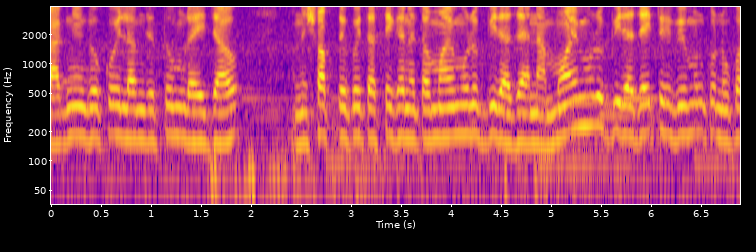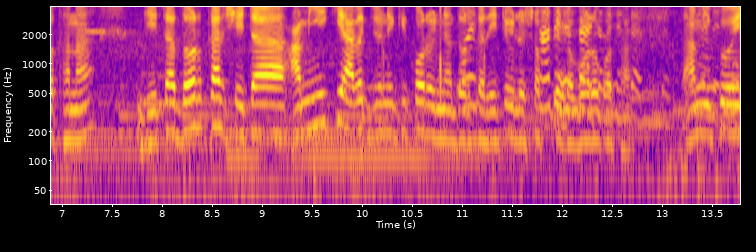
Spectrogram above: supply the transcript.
ভাগ্নিকে কইলাম যে তোমরাই যাও। মানে সপ্তাহে কইতাছি, এখানে তো ময় মুরব্বীরা যায় না। ময় মুরব্বীরা যাইতে হইবে এমন কোনো কথা না। যেটা দরকার সেটা আমি কি আরেকজনে কি করই না দরকার? এটা হইল সব থেকে বড় কথা। আমি কই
